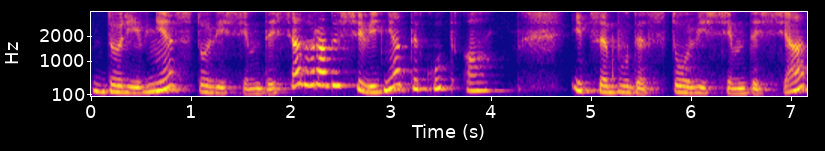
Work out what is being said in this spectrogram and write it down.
дорівнює 180 градусів відняти кут А. І це буде 180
